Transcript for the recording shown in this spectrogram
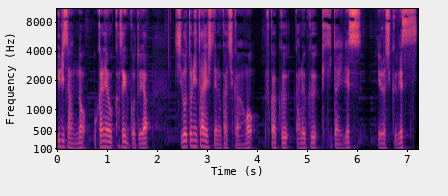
ゆりさんのお金を稼ぐことや仕事に対しての価値観を深く軽く聞きたいです。よろしくです。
